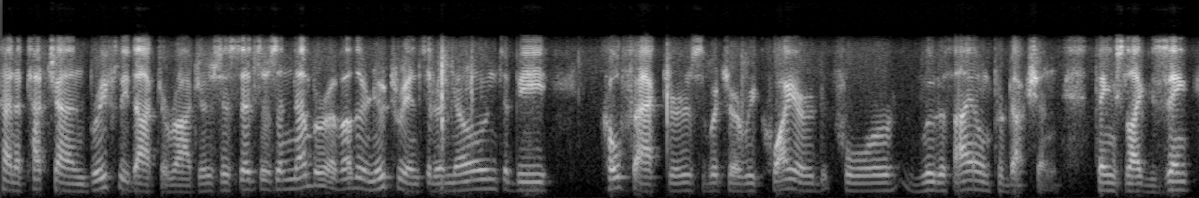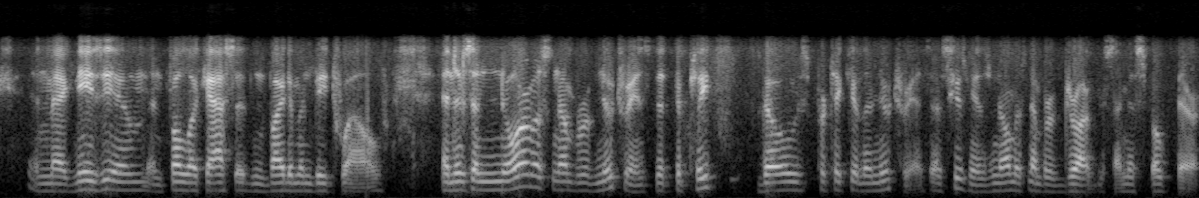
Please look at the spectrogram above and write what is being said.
kind of touch on briefly, Dr. Rogers, is that there's a number of other nutrients that are known to be cofactors which are required for glutathione production. Things like zinc and magnesium and folic acid and vitamin B12. And there's an enormous number of nutrients that deplete those particular nutrients. Excuse me, there's an enormous number of drugs. I misspoke there.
